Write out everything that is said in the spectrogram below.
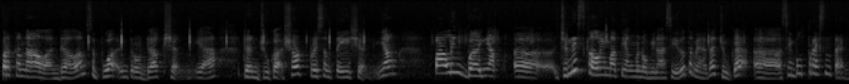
perkenalan, dalam sebuah introduction ya dan juga short presentation yang paling banyak uh, jenis kalimat yang mendominasi itu ternyata juga uh, simple present tense.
